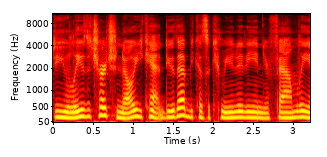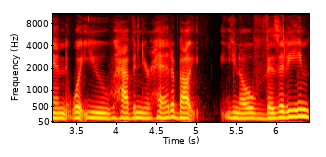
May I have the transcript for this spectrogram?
Do you leave the church? No, you can't do that because the community and your family and what you have in your head about, you know, visiting.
